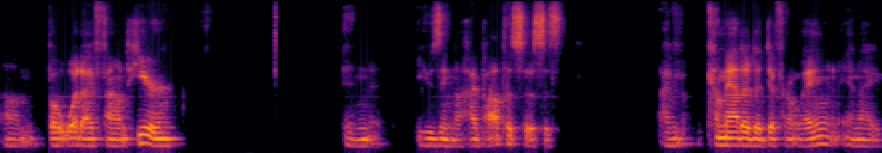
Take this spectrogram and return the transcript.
Um, but what I found here in using the hypothesis is I've come at it a different way and I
